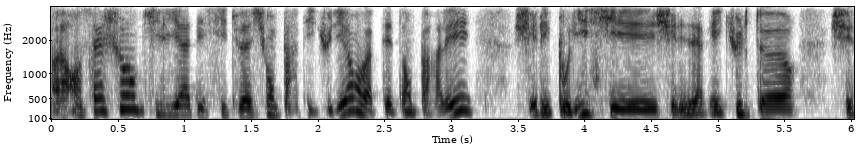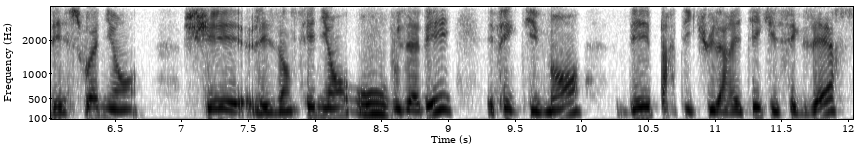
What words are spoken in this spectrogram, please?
euh, en sachant qu'il y a des situations particulières, on va peut-être en parler, chez les policiers, chez les agriculteurs, chez les soignants, chez les enseignants, où vous avez effectivement des particularités qui s'exercent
